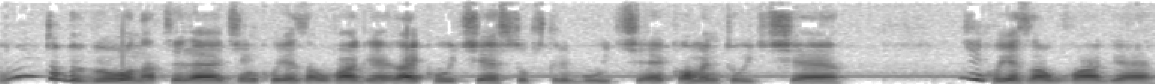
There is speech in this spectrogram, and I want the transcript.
no to by było na tyle. Dziękuję za uwagę. Lajkujcie, subskrybujcie, komentujcie. Dziękuję za uwagę.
